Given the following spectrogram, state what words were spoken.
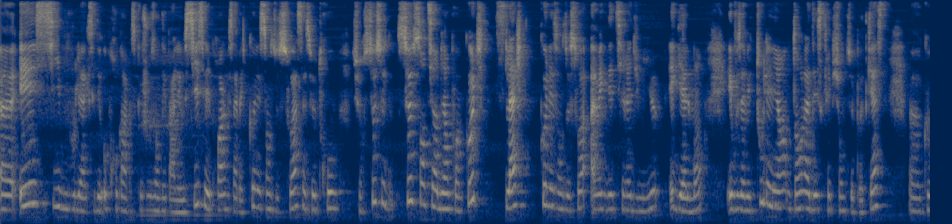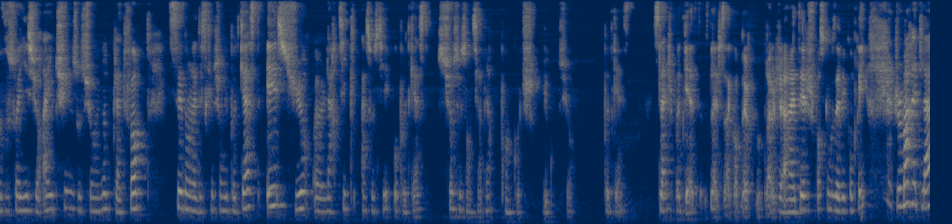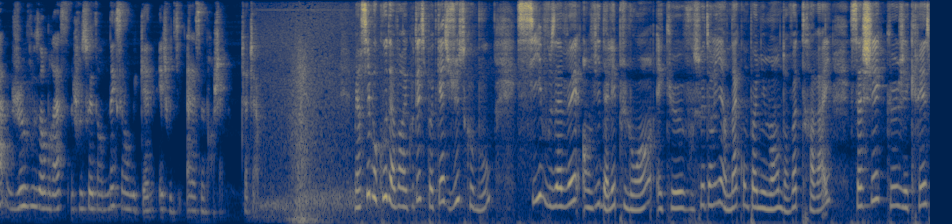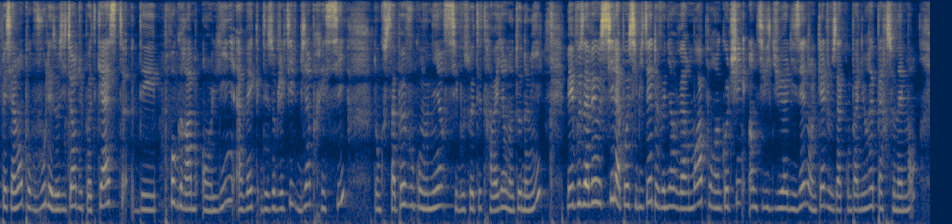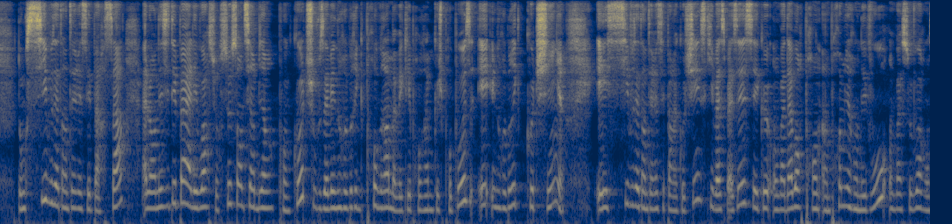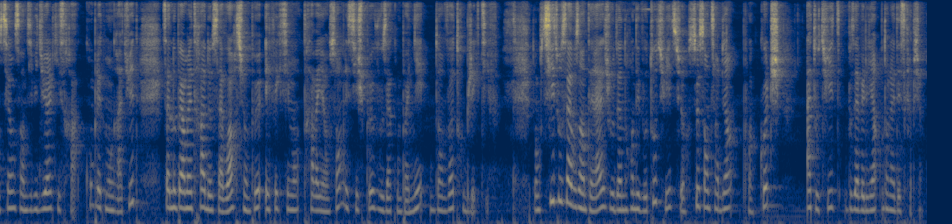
Euh, et si vous voulez accéder au programme, parce que je vous en ai parlé aussi, c'est le programme qui s'appelle Connaissance de soi, ça se trouve sur se, se sentir bien.coach slash connaissance de soi avec des tirets du milieu également. Et vous avez tous les liens dans la description de ce podcast, euh, que vous soyez sur iTunes ou sur une autre plateforme, c'est dans la description du podcast et sur euh, l'article associé au podcast sur se sentir bien.coach, du coup sur podcast slash podcast slash 59. Bref, j'ai arrêté, je pense que vous avez compris. Je m'arrête là, je vous embrasse, je vous souhaite un excellent week-end et je vous dis à la semaine prochaine. Ciao ciao Merci beaucoup d'avoir écouté ce podcast jusqu'au bout. Si vous avez envie d'aller plus loin et que vous souhaiteriez un accompagnement dans votre travail, sachez que j'ai créé spécialement pour vous, les auditeurs du podcast, des programmes en ligne avec des objectifs bien précis. Donc ça peut vous convenir si vous souhaitez travailler en autonomie. Mais vous avez aussi la possibilité de venir vers moi pour un coaching individualisé dans lequel je vous accompagnerai personnellement. Donc si vous êtes intéressé par ça, alors n'hésitez pas à aller voir sur se sentir bien.coach. Vous avez une rubrique programme avec les programmes que je propose et une rubrique coaching. Et si vous êtes intéressé par un coaching, ce qui va se passer, c'est qu'on va d'abord prendre un premier rendez-vous, on va se voir en séance individuelle qui sera complètement gratuite. Ça nous permettra de savoir si on peut effectivement travailler ensemble et si je peux vous accompagner dans votre objectif. Donc si tout ça vous intéresse, je vous donne rendez-vous tout de suite sur se sentir bien.coach. À tout de suite, vous avez le lien dans la description.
